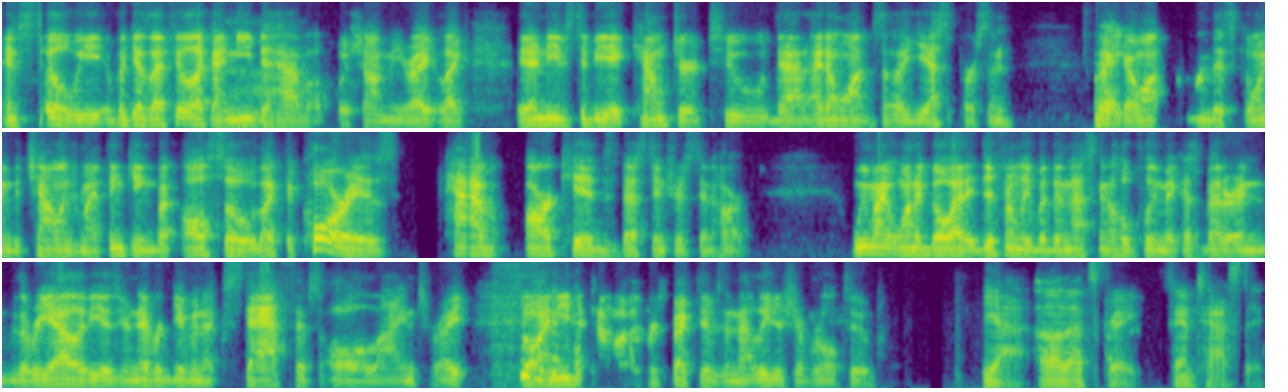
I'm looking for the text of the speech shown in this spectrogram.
And still, we because I feel like I need to ah. have a push on me, right? Like there needs to be a counter to that. I don't want a yes person. Like right. I want someone that's going to challenge my thinking, but also like the core is have our kids' best interest in heart. We might want to go at it differently, but then that's going to hopefully make us better. And the reality is, you're never given a staff that's all aligned, right? So I need to have other perspectives in that leadership role too. Yeah. Oh, that's great. Fantastic.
